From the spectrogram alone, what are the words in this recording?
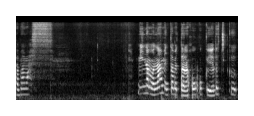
食べます。みんなもラーメン食べたら報告よろしく。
